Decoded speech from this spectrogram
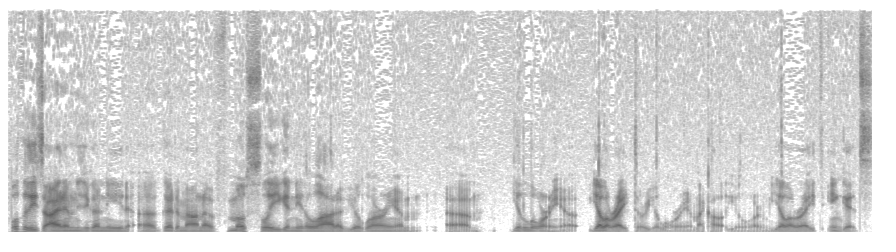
Both of these items you're going to need a good amount of. Mostly you're going to need a lot of yellorium, um, yellorium, yellorite or yellorium. I call it yellorite ingots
